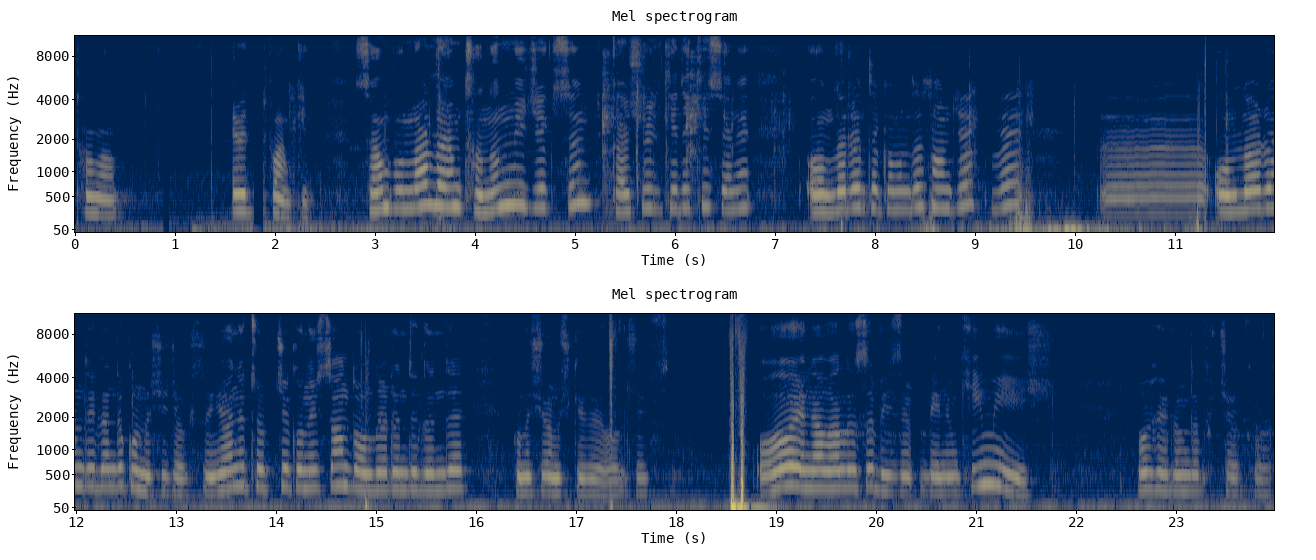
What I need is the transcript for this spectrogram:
Tamam. Evet Pumpkin. Sen bunlarla hem tanınmayacaksın. Karşı ülkedeki seni onların takımında sanacak ve eee, onların dilinde konuşacaksın. Yani Türkçe konuşsan da onların dilinde konuşuyormuş gibi olacaksın. O en havalısı bizim benimkiymiş. Bak elimde bıçak var.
